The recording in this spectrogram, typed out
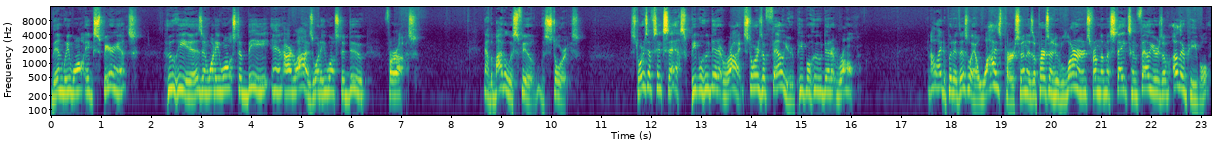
then we won't experience who He is and what He wants to be in our lives, what He wants to do for us. Now, the Bible is filled with stories stories of success, people who did it right, stories of failure, people who did it wrong. And I like to put it this way a wise person is a person who learns from the mistakes and failures of other people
